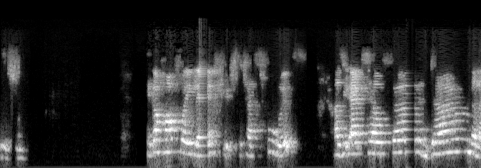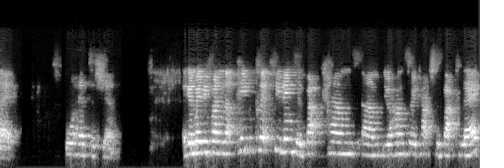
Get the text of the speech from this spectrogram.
position. Take a halfway lift, reach the chest forwards. As you exhale further down the leg, forehead to shin. Again, maybe finding that paperclip feeling, so back hands, um, your hands so catch the back leg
